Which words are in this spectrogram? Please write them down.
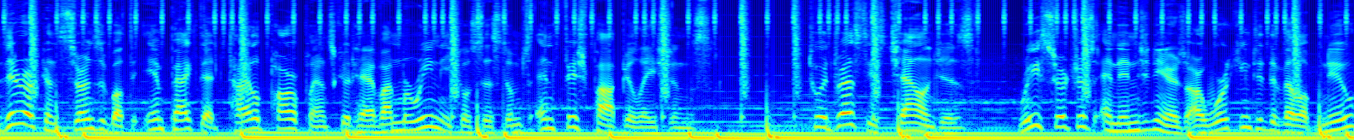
there are concerns about the impact that tidal power plants could have on marine ecosystems and fish populations. To address these challenges, researchers and engineers are working to develop new,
